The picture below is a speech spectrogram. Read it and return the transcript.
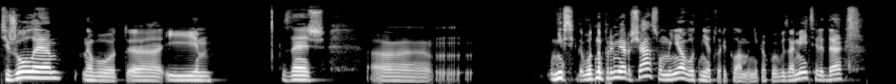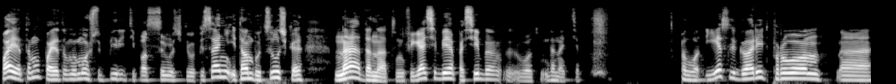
тяжелая. Вот. А, и, знаешь, Э, не всегда. Вот, например, сейчас у меня вот нету рекламы никакой, вы заметили, да? Поэтому, поэтому вы можете перейти по ссылочке в описании, и там будет ссылочка на донат. Нифига себе, спасибо, вот, донатьте. Вот, если говорить про э,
